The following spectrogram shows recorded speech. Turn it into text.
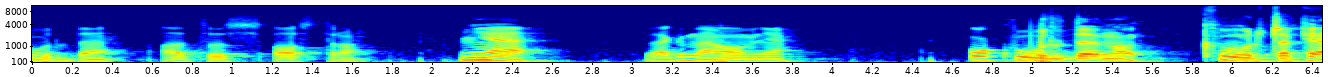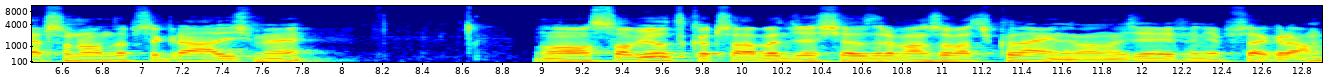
Kurde, ale to jest ostra. Nie, zagnęło mnie. O kurde, no kurczę, pierwszą rundę przegraliśmy. No słabiutko, trzeba będzie się zrewanżować w kolejnym. Mam nadzieję, że nie przegram.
